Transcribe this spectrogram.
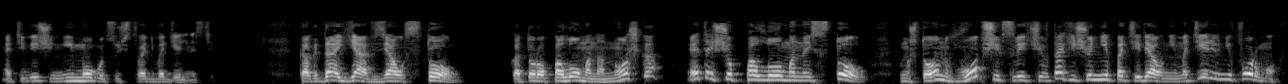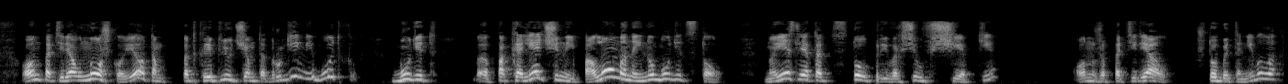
Эти вещи не могут существовать в отдельности. Когда я взял стол, у которого поломана ножка, это еще поломанный стол, потому что он в общих своих чертах еще не потерял ни материю, ни форму. Он потерял ножку. Я его там подкреплю чем-то другим, и будет, будет э, покалеченный, поломанный, но будет стол. Но если этот стол превращил в щепки, он уже потерял, что бы то ни было,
